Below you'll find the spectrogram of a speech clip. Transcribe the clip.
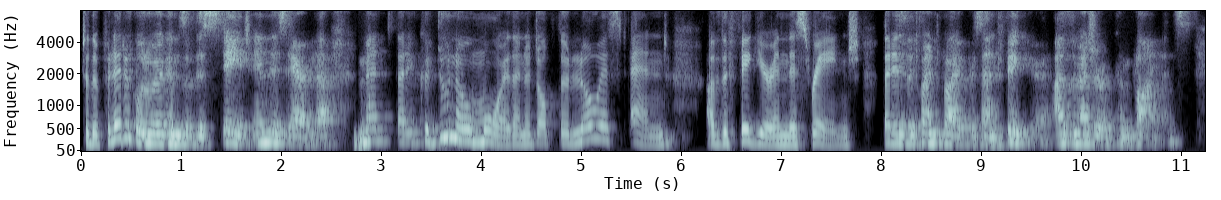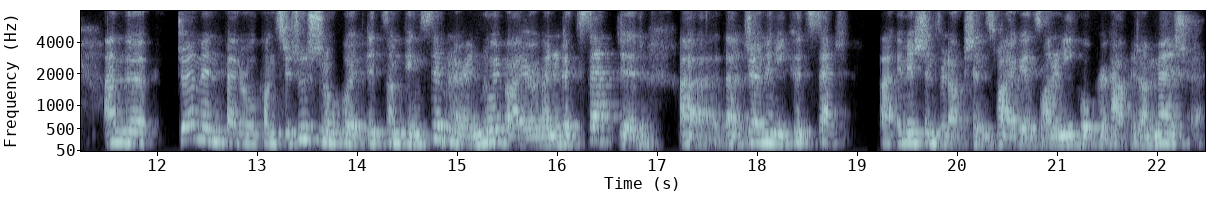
to the political organs of the state in this area meant that it could do no more than adopt the lowest end of the figure in this range, that is the 25% figure, as a measure of compliance. And the German Federal Constitutional Court did something similar in Neubauer when it accepted uh, that Germany could set uh, emissions reductions targets on an equal per capita measure.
